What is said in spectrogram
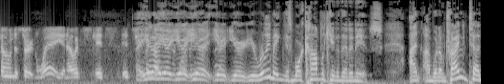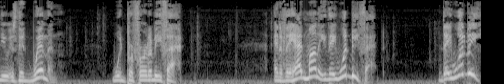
toned a certain way. You know, it's it's it's. Uh, you know, you're you're you're you're you're, you're really making this more complicated than it is. I, I, what I'm trying to tell you is that women would prefer to be fat, and if they had money, they would be fat. They would be.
